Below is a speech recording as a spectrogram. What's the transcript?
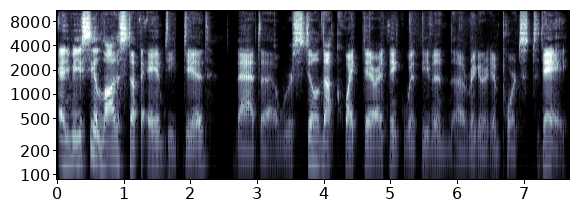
And I mean, you see a lot of stuff that AMD did that uh, we're still not quite there, I think, with even uh, regular imports today.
